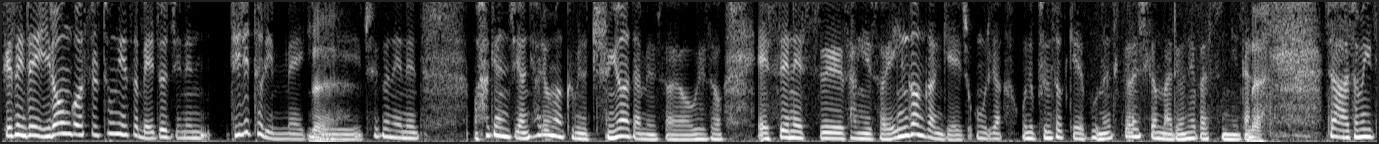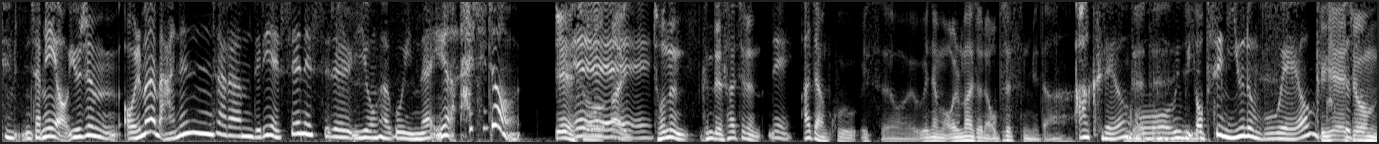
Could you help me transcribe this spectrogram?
그래서 이제 이런 것을 통해서 맺어지는 디지털 인맥이 네. 최근에는 뭐 학연지연 혈연만큼이나 중요하다면서요. 그래서 SNS 상에서의 인간관계 조금 우리가 오늘 분석해 보는 특별한 시간 마련해 봤습니다. 네. 자, 저민기 팀장이 요즘 얼마나 많은 사람들이 SNS를 이용하고 있나? 이 하시죠? 예, 저, 예, 아니, 예. 저는 근데 사실은 네. 하지 않고 있어요. 왜냐면 얼마 전에 없앴습니다. 아, 그래요? 네네. 어, 없앤 이유는 뭐예요? 그게 좀?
